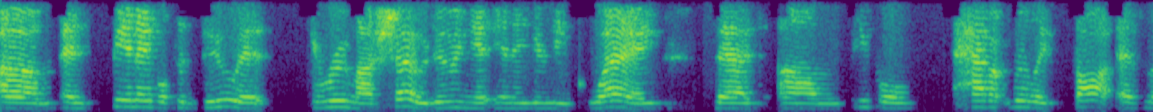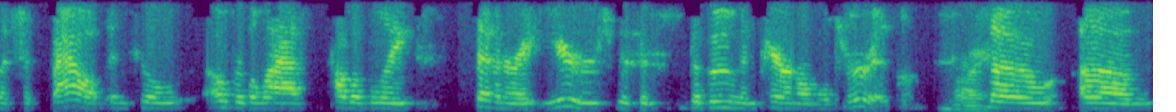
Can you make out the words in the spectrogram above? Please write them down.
um, and being able to do it through my show, doing it in a unique way that um, people haven't really thought as much about until over the last probably seven or eight years with the, the boom in paranormal tourism. Right. So, um,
